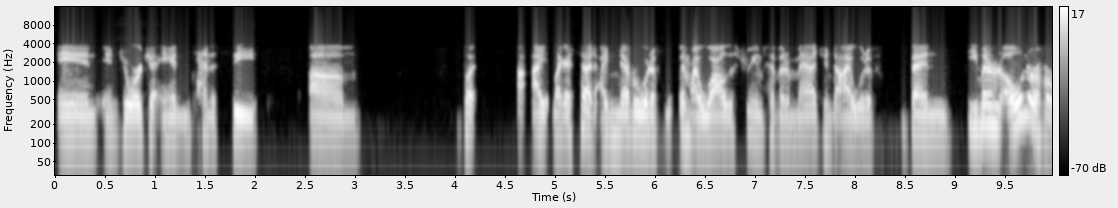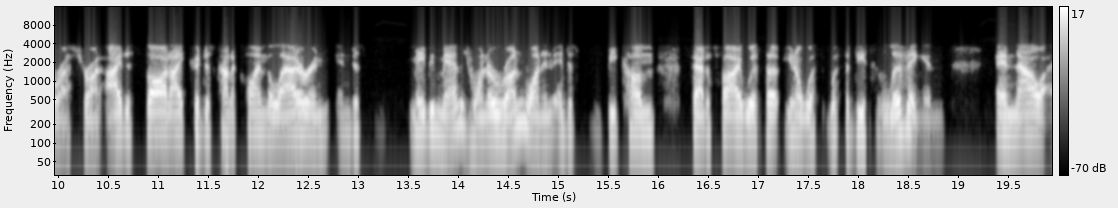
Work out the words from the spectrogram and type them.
in in Georgia and in Tennessee. Um, but I- like I said, I never would have in my wildest dreams have imagined I would have been even an owner of a restaurant. I just thought I could just kind of climb the ladder and, and just maybe manage one or run one and, and just become satisfied with a you know with with a decent living. And and now I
